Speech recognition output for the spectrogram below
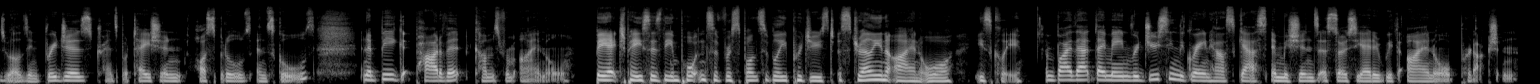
as well as in bridges, transportation, hospitals, and schools. And a big part of it comes from iron ore. BHP says the importance of responsibly produced Australian iron ore is clear. And by that, they mean reducing the greenhouse gas emissions associated with iron ore production.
